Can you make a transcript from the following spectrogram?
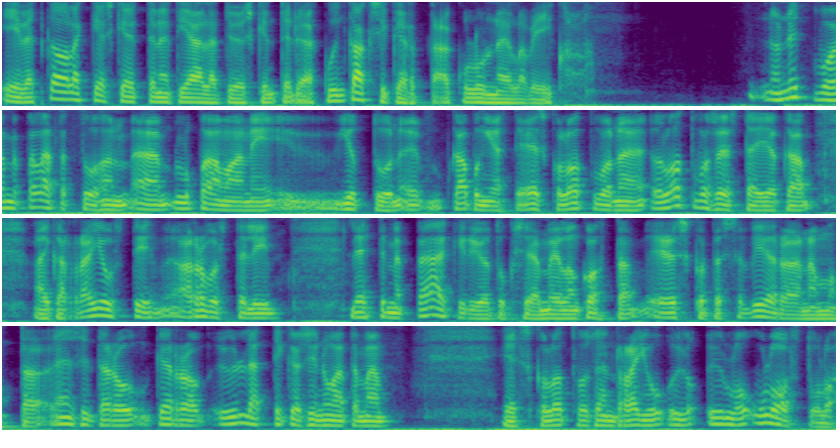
eivätkä ole keskeyttäneet jäällä työskentelyä kuin kaksi kertaa kuluneella viikolla. No nyt voimme palata tuohon lupaamaani juttuun kaupunginjohtaja Esko Lotvonen, Lotvosesta, joka aika rajusti arvosteli lehtemme pääkirjoituksia. Meillä on kohta Esko tässä vieraana, mutta ensin Taru, kerro, yllättikö sinua tämä Esko Lotvosen raju ulostulo?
